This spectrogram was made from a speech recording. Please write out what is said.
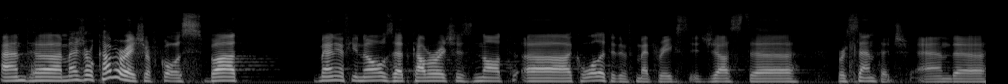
And uh, measure coverage, of course, but many of you know that coverage is not uh, qualitative metrics, it's just a percentage. And uh,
